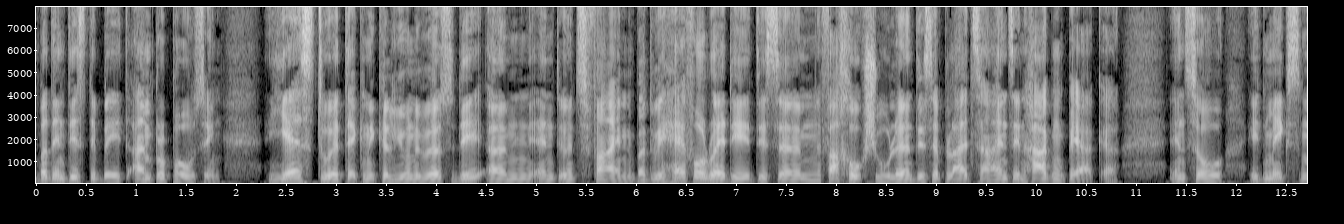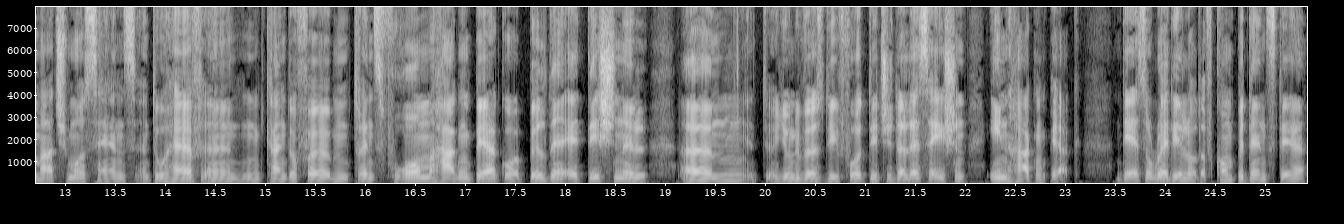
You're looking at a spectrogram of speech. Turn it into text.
but in this debate, I'm proposing yes to a technical university um, and it's fine. But we have already this um, Fachhochschule, this applied science in Hagenberg. Uh, and so it makes much more sense to have a kind of um, transform Hagenberg or build an additional um, university for digitalization in Hagenberg. There's already a lot of competence there.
